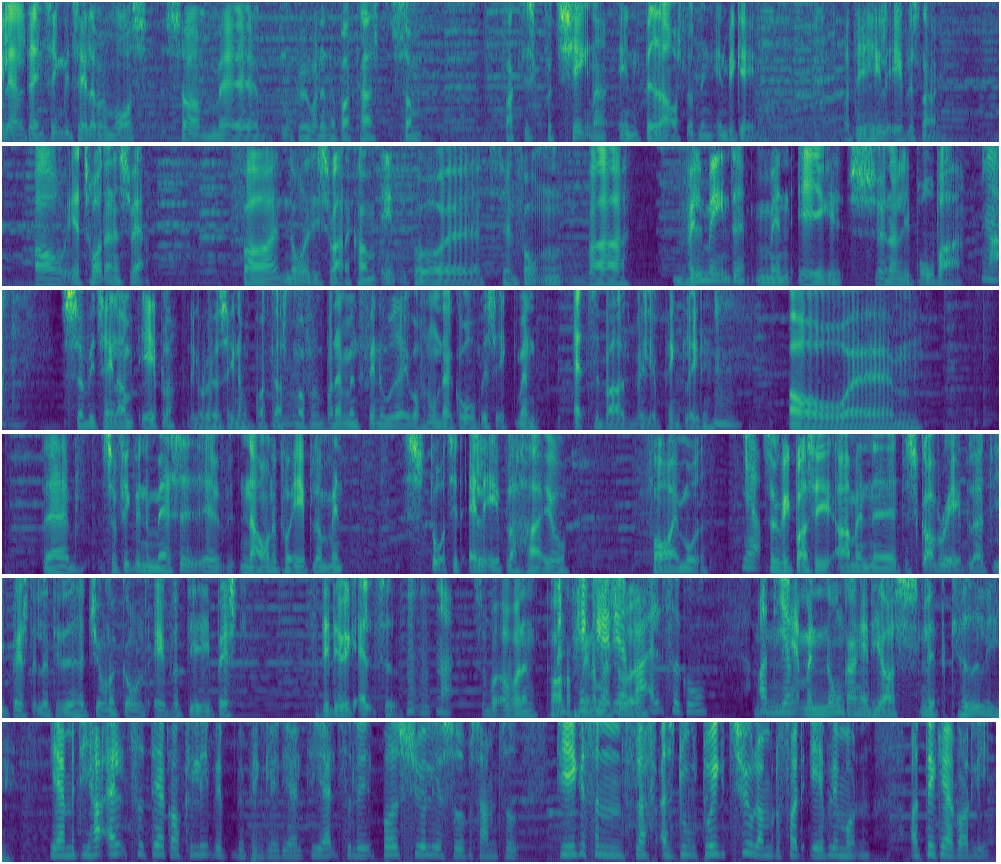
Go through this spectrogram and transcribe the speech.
helt ærligt, der er en ting, vi taler med Mors, som øh, du kører på den her podcast, som faktisk fortjener en bedre afslutning, end vi gav den. Og det er hele æblesnakken. Og jeg tror, den er svær. For nogle af de svar, der kom ind på øh, telefonen, var velmente, men ikke synderligt brugbare. Nej. Så vi taler om æbler, det kan du høre senere på podcasten, mm. hvorfor, hvordan man finder ud af, hvorfor nogen der er gode, hvis ikke man altid bare vælger Pink Lady. Mm. Og øh, der, så fik vi en masse øh, navne på æbler, men stort set alle æbler har jo for og imod. Ja. Så du kan ikke bare sige, at ah, men, uh, Discovery-æbler de er bedst, eller de der hedder Jonah Gold-æbler, de er bedst. For det er det jo ikke altid. Mm. Mm-mm, nej. Så og hvordan pokker Men finder man så er ud af? bare altid gode. Og de Ja, er, men nogle gange er de også sådan lidt kedelige. ja, men de har altid, det jeg godt kan lide ved, ved Pink Lady, er, de er altid lidt, både syrlige og søde på samme tid. De er ikke sådan fluff, altså du, du er ikke i tvivl om, at du får et æble i munden. Og det kan jeg godt lide.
